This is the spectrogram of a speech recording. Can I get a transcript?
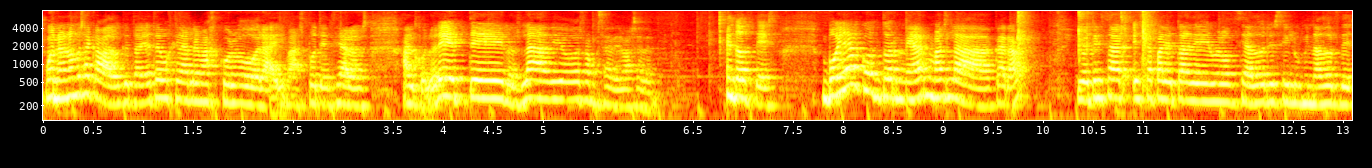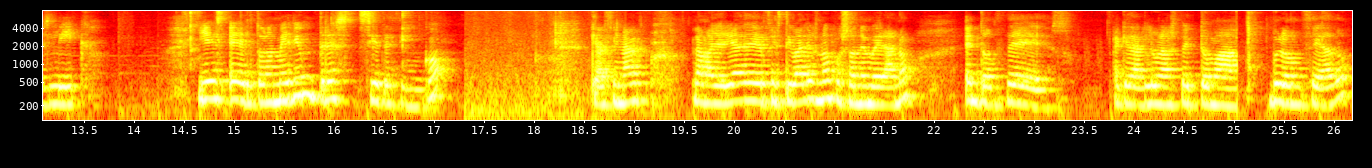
Bueno, no hemos acabado, que todavía tenemos que darle más color y más potencia al colorete, los labios. Vamos a ver, vamos a ver. Entonces, voy a contornear más la cara Voy a utilizar esta paleta de bronceadores e iluminador de Sleek. Y es el tono Medium 375. Que al final la mayoría de festivales no pues son en verano. Entonces hay que darle un aspecto más bronceado.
